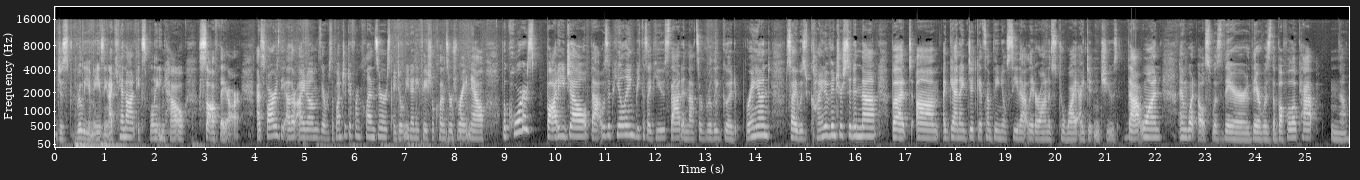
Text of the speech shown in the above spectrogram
just really amazing. I cannot explain how soft they are. As far as the other items, there was a bunch of different cleansers. I don't need any facial cleansers right now. The Korres body gel that was appealing because I've used that and that's a really good brand. So I was kind of interested in that. But um, again I did get something you'll see that later on as to why I didn't choose that one. And what else was there? There was the buffalo cap. No.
